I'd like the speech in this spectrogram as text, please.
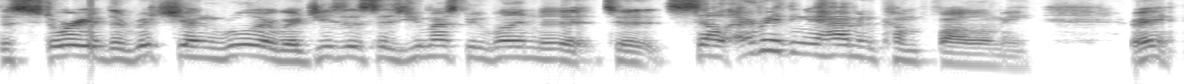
the story of the rich young ruler where Jesus says, you must be willing to, to sell everything you have and come follow me right?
